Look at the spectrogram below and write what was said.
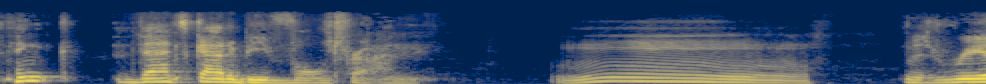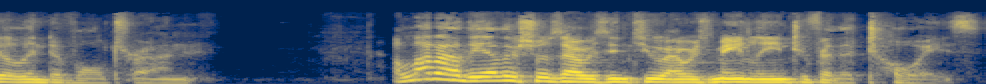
I think that's got to be Voltron. Mm. Was real into Voltron. A lot of the other shows I was into, I was mainly into for the toys.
